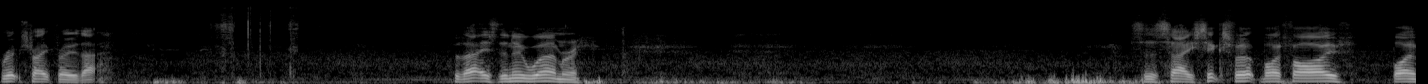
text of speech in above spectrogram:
rip straight through that. But that is the new wormery. So say six foot by five by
